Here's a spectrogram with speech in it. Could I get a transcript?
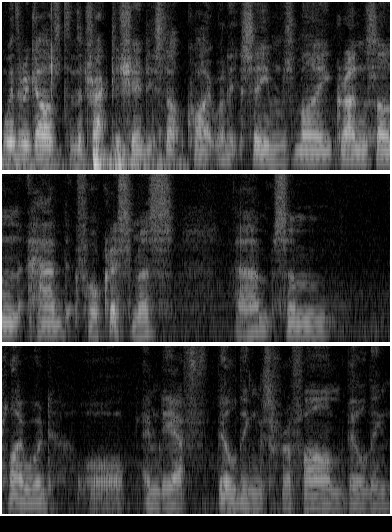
with regards to the tractor shed, it's not quite what it seems. My grandson had for Christmas um, some plywood or MDF buildings for a farm building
